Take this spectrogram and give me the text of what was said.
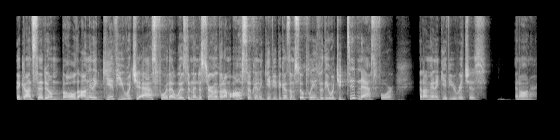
that God said to him, Behold, I'm going to give you what you asked for, that wisdom and discernment, but I'm also going to give you, because I'm so pleased with you, what you didn't ask for, and I'm going to give you riches and honor.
